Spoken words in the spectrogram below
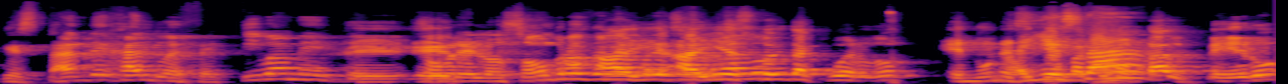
que están dejando efectivamente Eh, eh, sobre los hombros del ahí, ahí empresariado. estoy de acuerdo en un Ahí esquema está. como tal, pero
